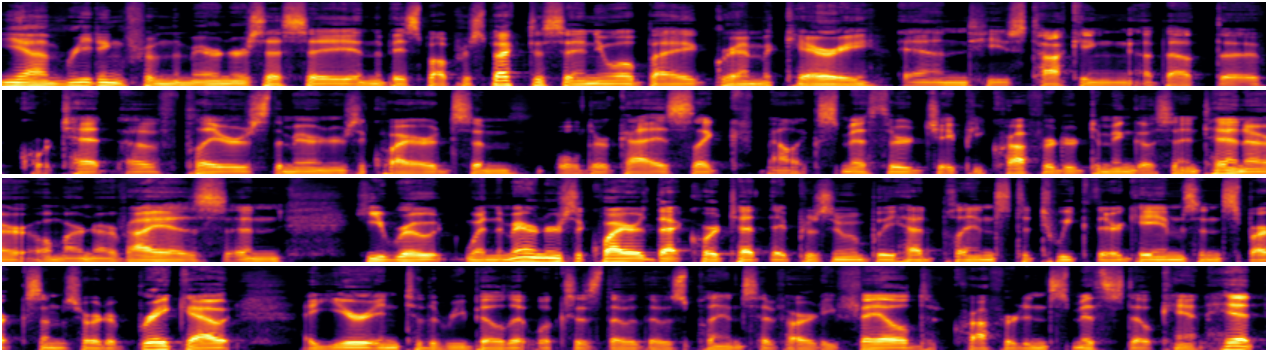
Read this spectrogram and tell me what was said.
Yeah, I'm reading from the Mariners essay in the Baseball Prospectus Annual by Graham McCary, and he's talking about the quartet of players the Mariners acquired. Some older guys like Mallex Smith or J.P. Crawford or Domingo Santana or Omar Narvaez. And he wrote, when the Mariners acquired that quartet, they presumably had plans to tweak their games and spark some sort of breakout. A year into the rebuild, it looks as though those plans have already failed. Crawford and Smith still can't hit,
